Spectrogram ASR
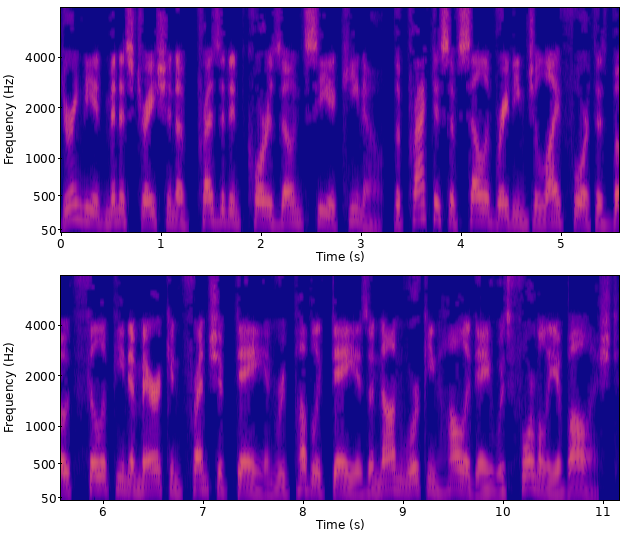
During the administration of President Corazon C. Aquino, the practice of celebrating July 4 as both Philippine-American Friendship Day and Republic Day as a non-working holiday was formally abolished.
